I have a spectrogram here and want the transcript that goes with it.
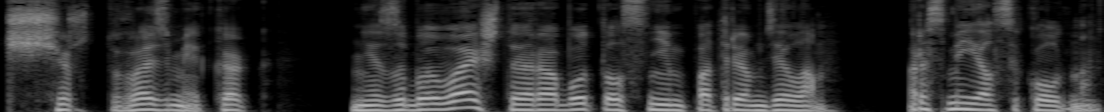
черт возьми, как... Не забывай, что я работал с ним по трем делам», — рассмеялся Колдман.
